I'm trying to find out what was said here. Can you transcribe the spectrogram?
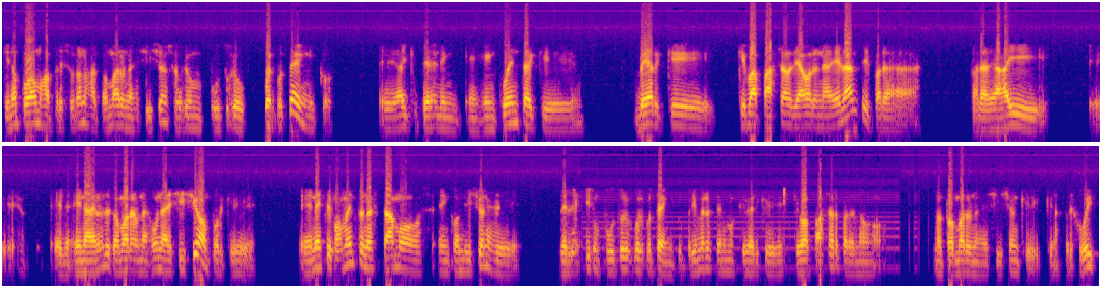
que no podamos apresurarnos a tomar una decisión sobre un futuro cuerpo técnico. Eh, hay que tener en, en cuenta que ver que qué va a pasar de ahora en adelante para, para de ahí eh, en, adelante tomar una, una decisión, porque en este momento no estamos en condiciones de, elegir un futuro cuerpo técnico. Primero tenemos que ver qué, qué va a pasar para no, no tomar una decisión que, que nos perjudique.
